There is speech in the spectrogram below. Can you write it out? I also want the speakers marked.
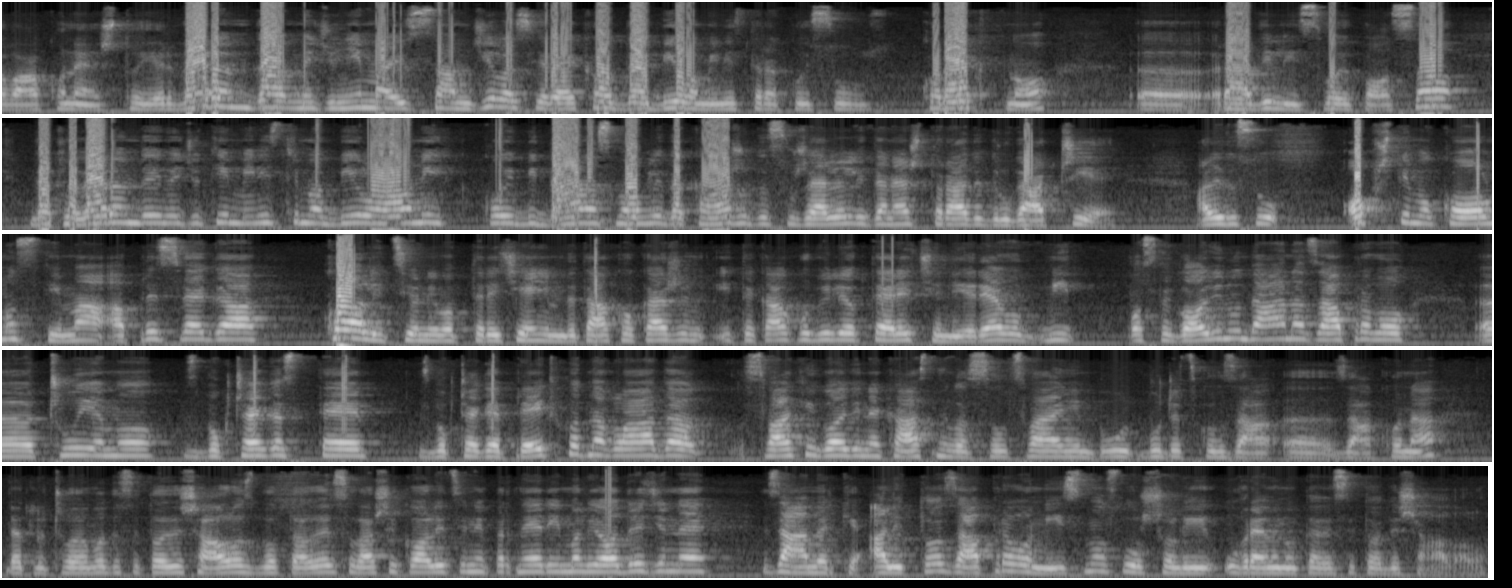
Speaker 1: ovako nešto, jer verujem da među njima i sam Đilas je rekao da je bilo ministra koji su korektno e, radili svoj posao. Dakle, verujem da je među tim ministrima bilo onih koji bi danas mogli da kažu da su želeli da nešto rade drugačije, ali da su opštim okolnostima, a pre svega koalicijonim opterećenjem, da tako kažem, i tekako bili opterećeni. Jer evo, mi posle godinu dana zapravo e, čujemo zbog čega ste, zbog čega je prethodna vlada svake godine kasnila sa usvajanjem budžetskog e, zakona. Dakle, čujemo da se to dešavalo zbog toga jer su vaši koalicijni partneri imali određene zamerke, ali to zapravo nismo slušali u vremenu kada se to dešavalo.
